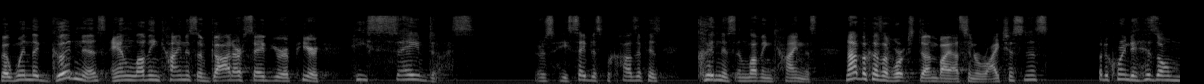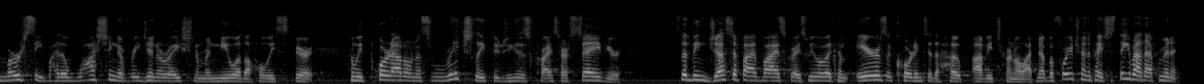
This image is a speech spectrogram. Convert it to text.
But when the goodness and loving kindness of God our Savior appeared, he saved us. There's, he saved us because of his goodness and loving kindness. Not because of works done by us in righteousness, but according to his own mercy by the washing of regeneration and renewal of the Holy Spirit, whom he poured out on us richly through Jesus Christ our Savior. So that being justified by his grace, we will become heirs according to the hope of eternal life. Now, before you turn the page, just think about that for a minute.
